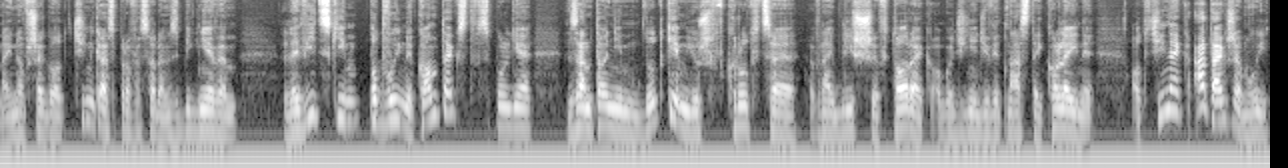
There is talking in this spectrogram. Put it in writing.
najnowszego odcinka z profesorem Zbigniewem Lewickim. Podwójny kontekst wspólnie z Antonim Dudkiem. Już wkrótce, w najbliższy wtorek o godzinie 19 kolejny odcinek, a także mój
